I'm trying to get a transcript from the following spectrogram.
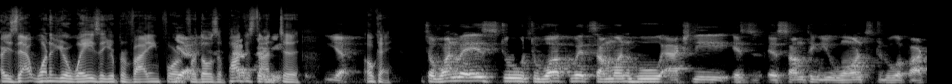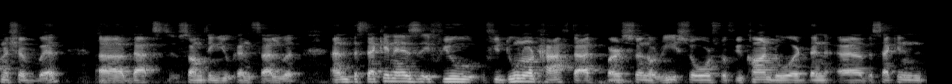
is that one of your ways that you're providing for yeah, for those of pakistan absolutely. to yeah okay so one way is to to work with someone who actually is is something you want to do a partnership with. Uh, that's something you can sell with. And the second is if you if you do not have that person or resource or if you can't do it then uh, the second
